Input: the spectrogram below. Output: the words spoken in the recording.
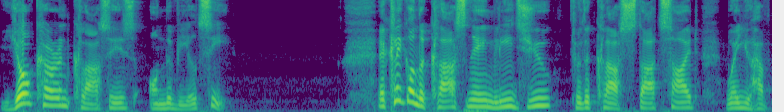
your current classes on the VLC. A click on the class name leads you to the class start site where you have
